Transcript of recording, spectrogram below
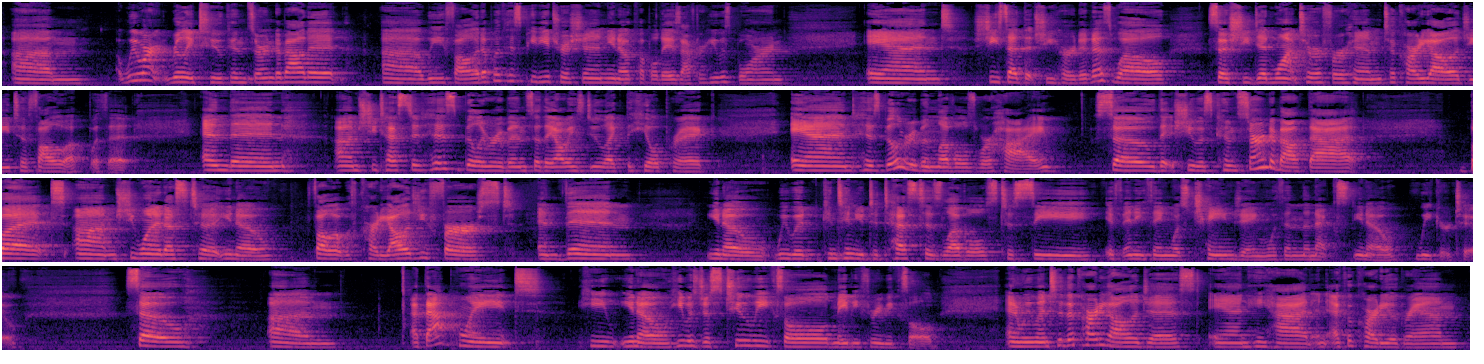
um, we weren't really too concerned about it. Uh, we followed up with his pediatrician, you know, a couple days after he was born, and she said that she heard it as well. So she did want to refer him to cardiology to follow up with it. And then um, she tested his bilirubin, so they always do like the heel prick, and his bilirubin levels were high. So that she was concerned about that but um, she wanted us to, you know, follow up with cardiology first, and then, you know, we would continue to test his levels to see if anything was changing within the next, you know, week or two. So, um, at that point, he, you know, he was just two weeks old, maybe three weeks old. And we went to the cardiologist, and he had an echocardiogram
